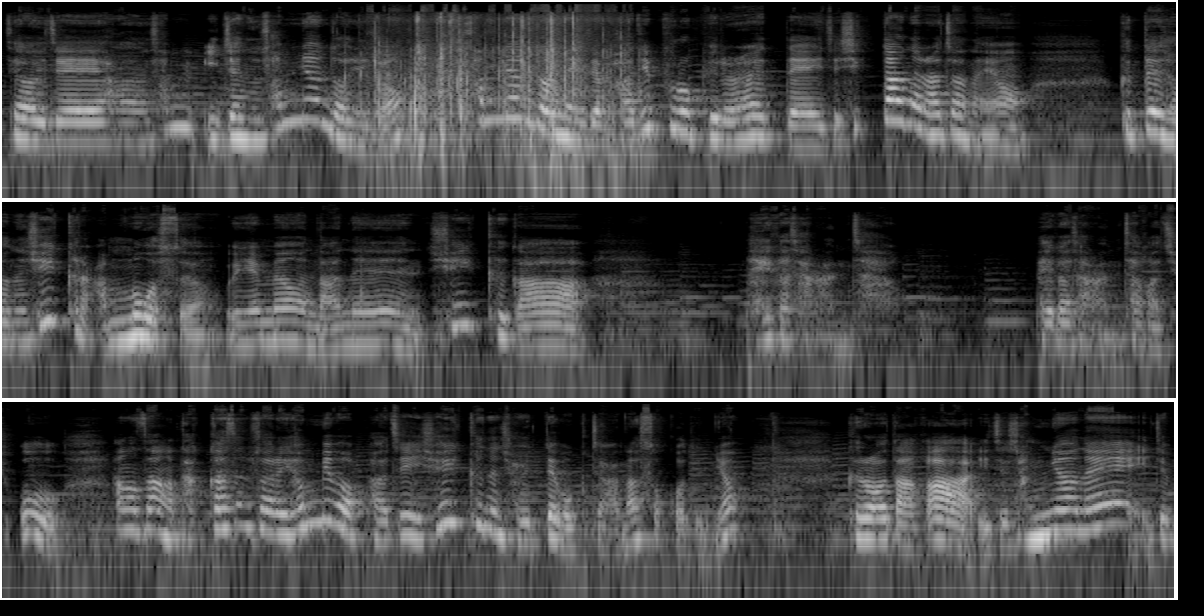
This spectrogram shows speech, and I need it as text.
제가 이제 한 3, 이제는 3년 전이죠. 3년 전에 이제 바디 프로필을 할 때 이제 식단을 하잖아요. 그때 저는 쉐이크를 안 먹었어요. 왜냐면 나는 쉐이크가 배가 잘 안 차요. 배가 잘 안 차가지고 항상 닭가슴살에 현미밥하지 쉐이크는 절대 먹지 않았었거든요. 그러다가 이제 작년에 이제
